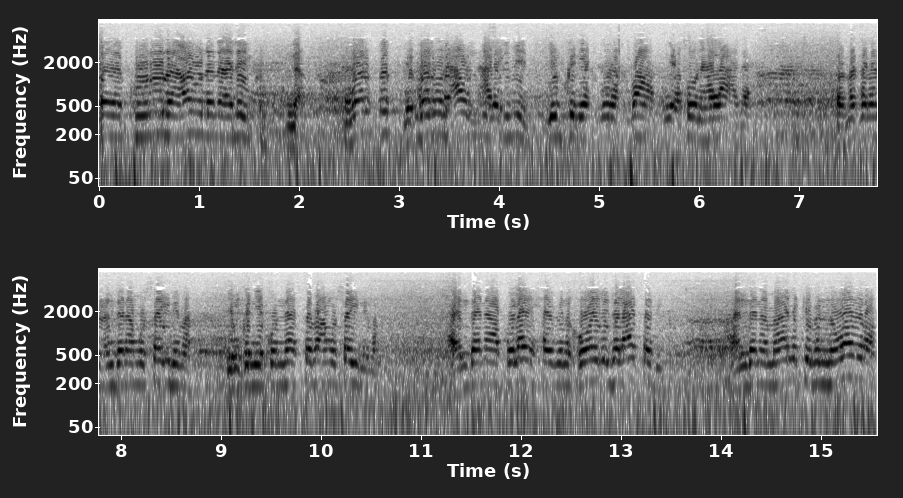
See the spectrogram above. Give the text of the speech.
فيكونون عونا عليكم. نعم. وارفق يكونون عون على المسلمين. يمكن ياخذون أخبار ويعطونها الاعداء فمثلا عندنا مسيلمة يمكن يكون ناس تبع مسيلمة. عندنا فليح بن خويلد الأسدي. عندنا مالك بن نويرة.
